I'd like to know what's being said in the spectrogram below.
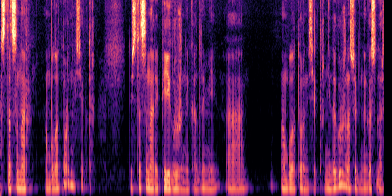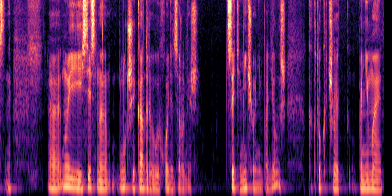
стационар, амбулаторный сектор, то есть стационары перегружены кадрами, а амбулаторный сектор недогружен, особенно государственный. Э, ну и, естественно, лучшие кадры уходят за рубеж. С этим ничего не поделаешь. Как только человек понимает,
